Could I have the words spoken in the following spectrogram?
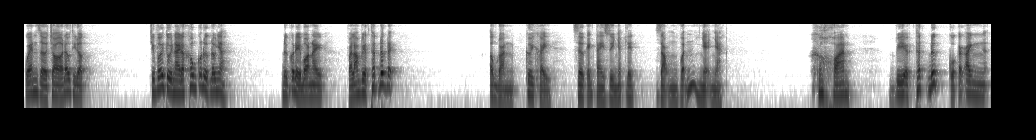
quen giờ trò ở đâu thì được. Chứ với tụi này là không có được đâu nha. Đừng có để bọn này phải làm việc thất đức đấy. Ông đoàn cười khẩy, giơ cánh tay duy nhất lên, giọng vẫn nhẹ nhàng. Khoan, việc thất đức của các anh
